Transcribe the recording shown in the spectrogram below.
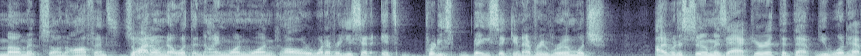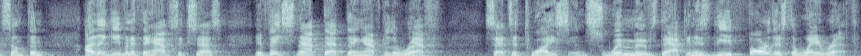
moments on offense. So I don't know what the 911 call or whatever. He said it's pretty basic in every room, which I would assume is accurate that that you would have something. I think even if they have success, if they snap that thing after the ref sets it twice and swim moves Dak and is the farthest away ref.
